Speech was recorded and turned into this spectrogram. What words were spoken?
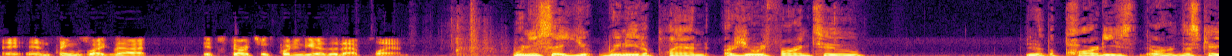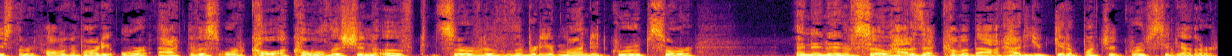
and, and things like that. It starts with putting together that plan. When you say you, we need a plan, are you referring to you know the parties, or in this case, the Republican Party, or activists, or co- a coalition of conservative, liberty-minded groups, or and, and if so, how does that come about? How do you get a bunch of groups together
